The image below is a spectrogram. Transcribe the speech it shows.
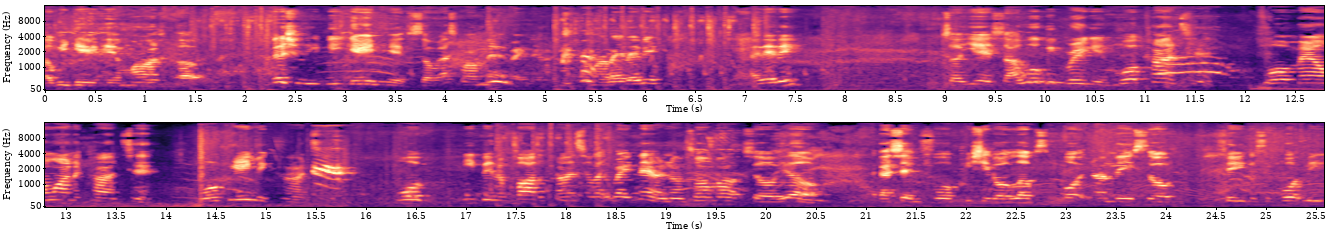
a We Game here monster. Uh, officially WeGameHere. So that's where I'm at right now. Come on, right, baby? Hey, baby? So, yeah, so I will be bringing more content, more marijuana content, more gaming content, more me being a father content like right now, you know what I'm talking about? So, yo, like I said before, appreciate all love support, you I mean? So, continue to support me,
